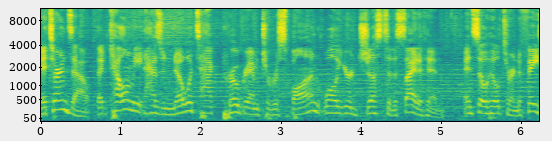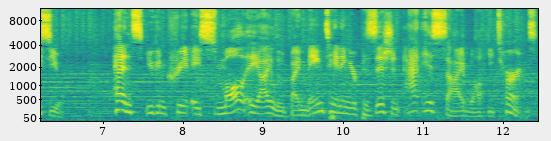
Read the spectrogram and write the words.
It turns out that Kalameet has no attack programmed to respond while you're just to the side of him, and so he'll turn to face you. Hence, you can create a small AI loop by maintaining your position at his side while he turns.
